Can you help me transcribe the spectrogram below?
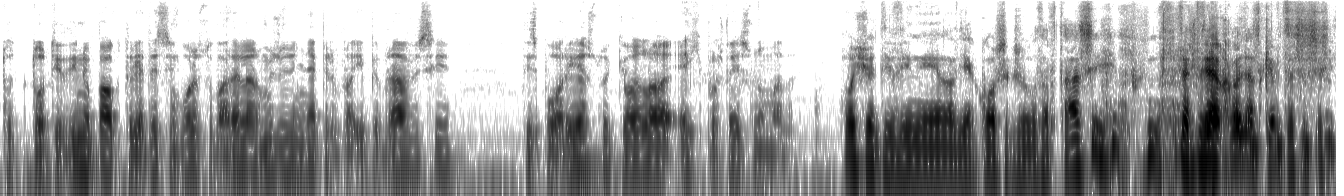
το, το ότι δίνει ο Πάοκ τριετές συμβόλαιο στον Βαρέλα νομίζω είναι μια επιβρα- επιβράβευση της πορείας του και όλα έχει προσφέρει στην ομάδα. Όχι ότι δίνει ένα 200, ξέρω εγώ θα φτάσει. Τα τρία χρόνια σκέφτεσαι εσύ.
